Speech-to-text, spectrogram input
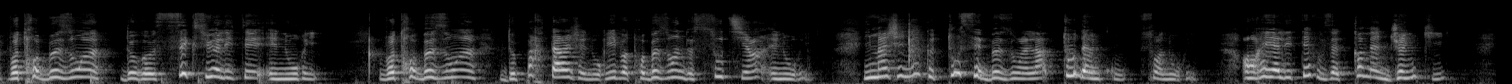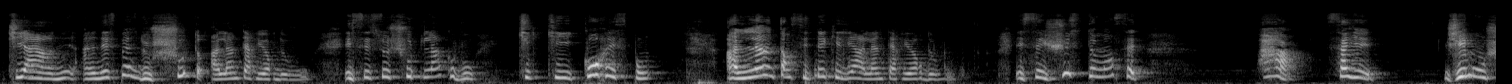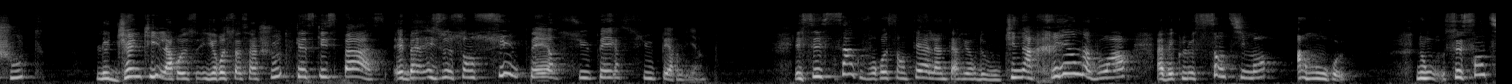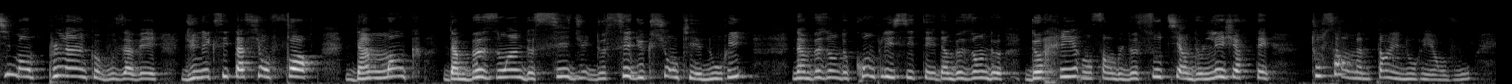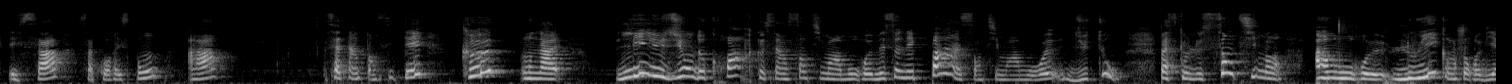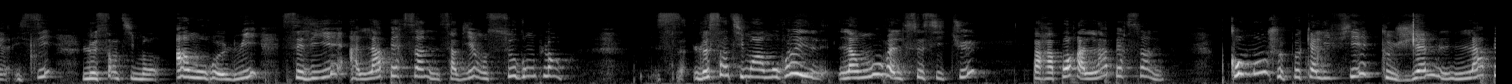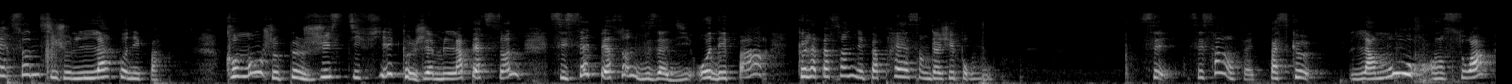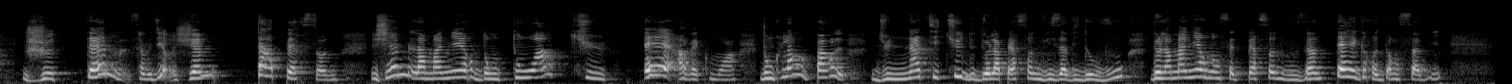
Votre besoin de sexualité est nourri. Votre besoin de partage est nourri. Votre besoin de soutien est nourri. Imaginez que tous ces besoins-là, tout d'un coup, soient nourris. En réalité, vous êtes comme un junkie qui a un, espèce de shoot à l'intérieur de vous. Et c'est ce shoot-là qui, qui correspond à l'intensité qu'il y a à l'intérieur de vous. Et c'est justement cette, ah, ça y est, j'ai mon shoot, le junkie, il, reçoit sa shoot, qu'est-ce qui se passe? Eh bien, il se sent super, super, super bien. Et c'est ça que vous ressentez à l'intérieur de vous, qui n'a rien à voir avec le sentiment amoureux. Donc ce sentiment plein que vous avez d'une excitation forte, d'un manque, d'un besoin de, séduction qui est nourri, d'un besoin de complicité, d'un besoin de, rire ensemble, de soutien, de légèreté, tout ça en même temps est nourri en vous. Et ça, ça correspond à cette intensité que on a l'illusion de croire que c'est un sentiment amoureux, mais ce n'est pas un sentiment amoureux du tout. Parce que le sentiment amoureux, lui, quand je reviens ici, le sentiment amoureux, lui, c'est lié à la personne, ça vient au second plan. Le sentiment amoureux, l'amour, elle se situe par rapport à la personne. Comment je peux qualifier que j'aime la personne si je ne la connais pas? Comment je peux justifier que j'aime la personne si cette personne vous a dit au départ que la personne n'est pas prête à s'engager pour vous? C'est ça en fait. Parce que l'amour en soi, je t'aime, ça veut dire j'aime ta personne. J'aime la manière dont toi tu es avec moi. Donc là, on parle d'une attitude de la personne vis-à-vis de vous, de la manière dont cette personne vous intègre dans sa vie.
